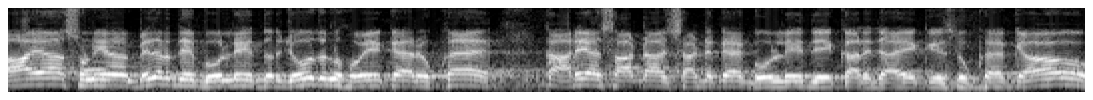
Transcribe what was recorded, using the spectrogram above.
ਆਇਆ ਸੁਣਿਆ ਬਿਦਰ ਦੇ ਬੋਲੇ ਦੁਰਜੋਧਨ ਹੋਏ ਕਹਿ ਰੁਖੈ, ਘਰ ਆ ਸਾਡਾ ਛੱਡ ਕੇ ਗੋਲੇ ਦੇ ਘਰ ਜਾਏ ਕੀ ਸੁਖ ਹੈ? ਕਿਉਂ?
